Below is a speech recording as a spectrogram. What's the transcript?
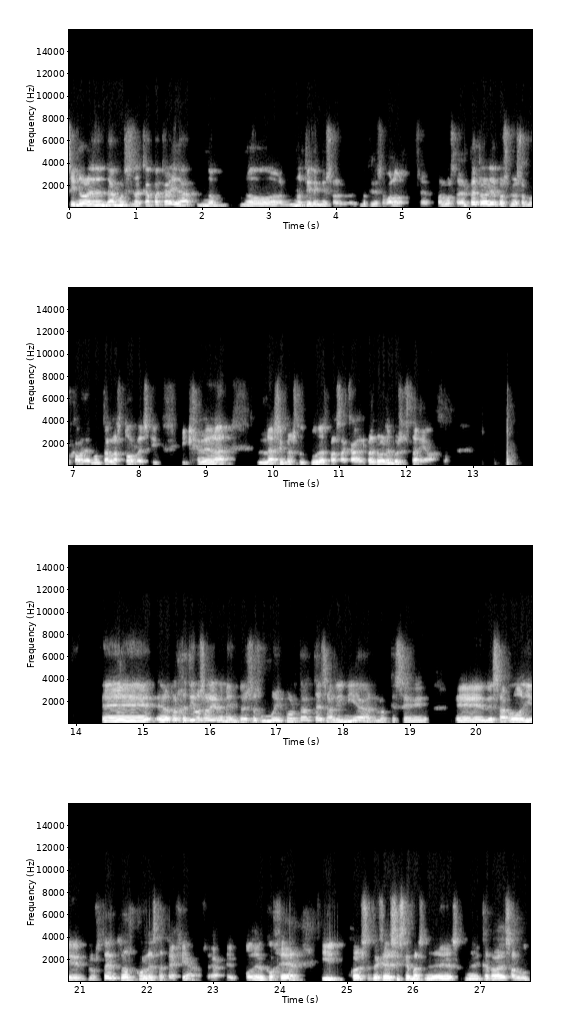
si no le damos esa capa calidad, no, no, no tienen eso, no tiene ese valor. O sea, podemos tener el petróleo, pues no somos capaces de montar las torres y, generar las infraestructuras para sacar el petróleo, pues está ahí abajo. Eh, el otro objetivo es el alineamiento. Eso es muy importante, es alinear lo que se eh, desarrolle los centros con la estrategia, o sea, poder coger y con la estrategia de sistemas de, de, de salud,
